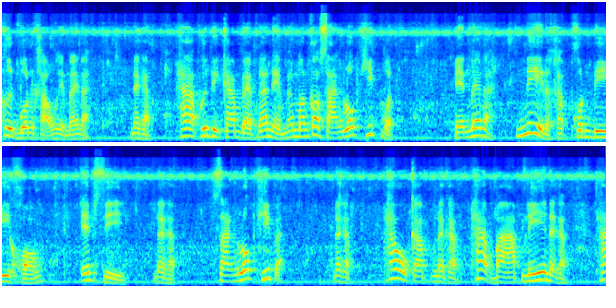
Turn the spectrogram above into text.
ขึ้นบนเขาเห็นไหมล่ะนะครับ ถ้าพฤติกรรมแบบนั้นเนี่ยมันก็สั่งลบคลิปหมด เห็นไหมล่ะ นี่แหละครับ คนดีของ FC นะครับ สั่งลบคลิปอะนะครับ เท่ากับนะครับ ถ้าบาปนี้นะครับ ถ้า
